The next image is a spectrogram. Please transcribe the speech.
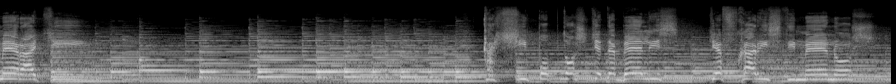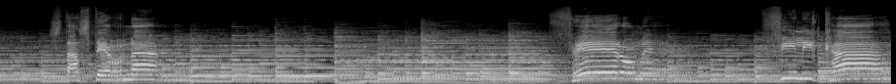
μερακή καχύποπτος και τεμπέλης και ευχαριστημένος στα στερνά. Φέρομαι φιλικά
